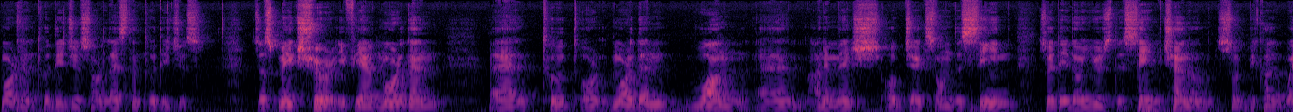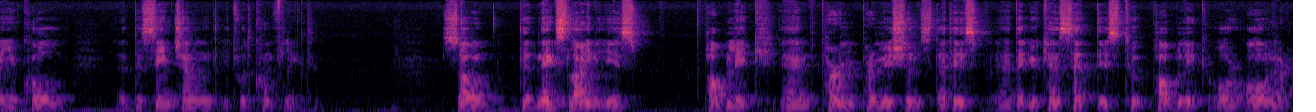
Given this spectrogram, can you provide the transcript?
more than two digits or less than two digits just make sure if you have more than uh, two or more than one um, animesh objects on the scene so they don't use the same channel. So because when you call uh, the same channel it would conflict. So the next line is public and perm permissions. That is uh, that you can set this to public or owner.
